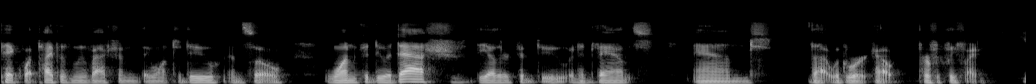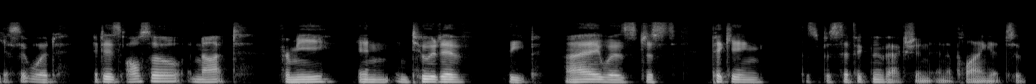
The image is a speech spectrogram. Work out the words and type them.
pick what type of move action they want to do. And so one could do a dash, the other could do an advance, and that would work out perfectly fine. Yes, it would. It is also not for me an intuitive leap. I was just picking the specific move action and applying it to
